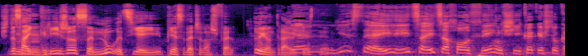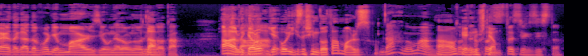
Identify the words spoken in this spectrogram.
Și trebuie să ai Mhm. grijă să nu îți iei piese de același fel. E o întreagă E, chestie. este, it's a, it's a whole thing și cred că știu care de God of War e Mars, e un erou nou Da. din Dota. Ah, lui Da. chiar o- e- o- există și în Dota Mars? Da, normal. Ah, ok, Toate- nu știam. Toți, toți există.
